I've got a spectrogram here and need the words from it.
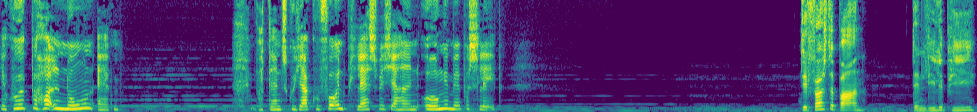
Jeg kunne ikke beholde nogen af dem. Hvordan skulle jeg kunne få en plads, hvis jeg havde en unge med på slæb? Det første barn, den lille pige,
